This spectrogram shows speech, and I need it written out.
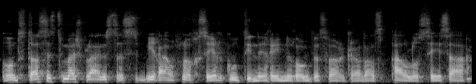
Und das ist zum Beispiel eines, das ist mir auch noch sehr gut in Erinnerung. Das war gerade als Paulo Cesar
